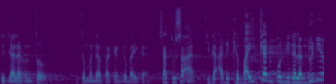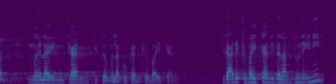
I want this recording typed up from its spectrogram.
Itu jalan untuk kita mendapatkan kebaikan. Satu saat tidak ada kebaikan pun di dalam dunia melainkan kita melakukan kebaikan. Tidak ada kebaikan di dalam dunia ini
